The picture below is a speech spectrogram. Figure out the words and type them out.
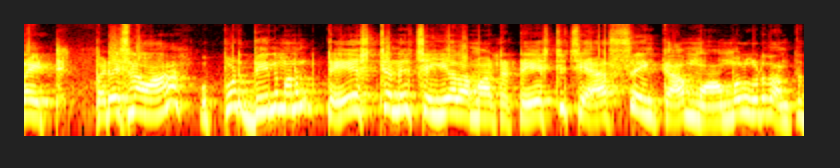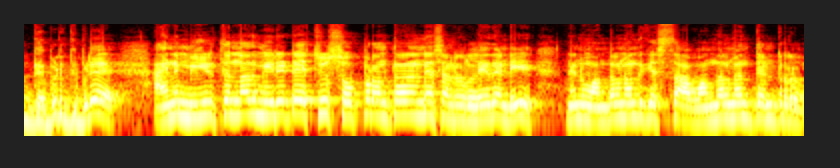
రైట్ పడేసినామా ఇప్పుడు దీన్ని మనం టేస్ట్ అనేది చెయ్యాలన్నమాట. టేస్ట్ చేస్తే ఇంకా మామూలు కూడా అంత దిబిడి దిబిడే ఆయన మీరు తిన్నది మీరే టేస్ట్ చూసి సూపర్ అంటారనేసి అంటారు. లేదండి నేను వందల మందికి ఇస్తా వందల మంది తింటారు.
